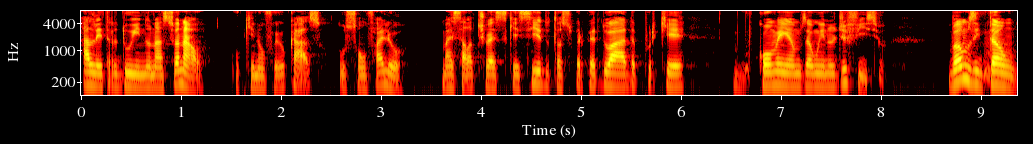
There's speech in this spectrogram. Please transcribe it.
a letra do hino nacional, o que não foi o caso. O som falhou. Mas se ela tivesse esquecido, tá super perdoada, porque, convenhamos, é um hino difícil. Vamos então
